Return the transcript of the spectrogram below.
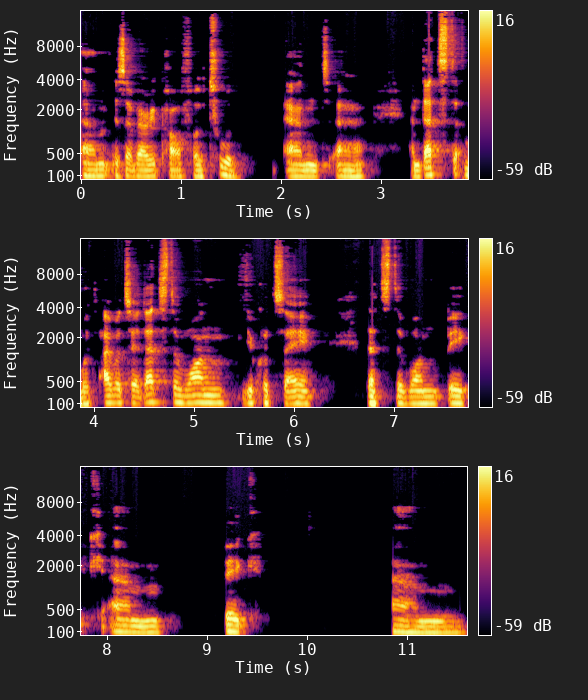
um, is a very powerful tool. And uh, and that's the, what I would say. That's the one you could say. That's the one big um, big um,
